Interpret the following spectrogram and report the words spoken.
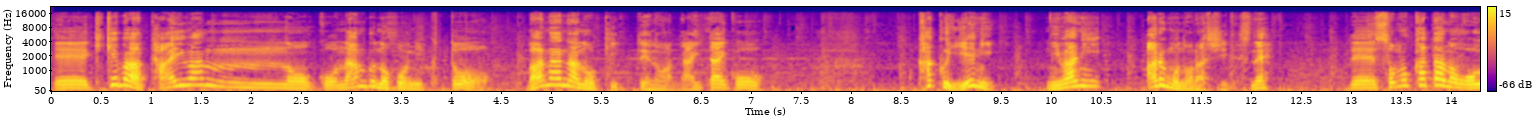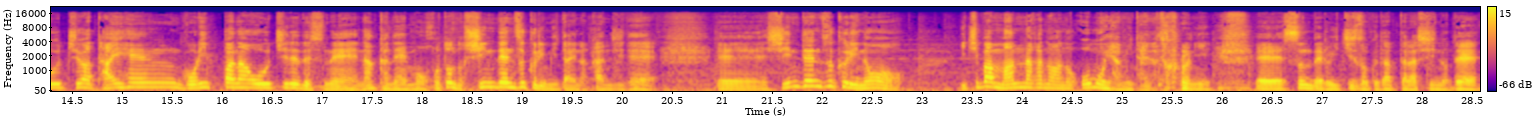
えー、聞けば台湾のこう南部の方に行くとバナナの木っていうのは大体こう各家に庭にあるものらしいですね。でその方のお家は大変ご立派なお家でですねなんかねもうほとんど神殿造りみたいな感じで、えー、神殿造りの一番真ん中のあの母屋みたいなところに、えー、住んでる一族だったらしいので、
